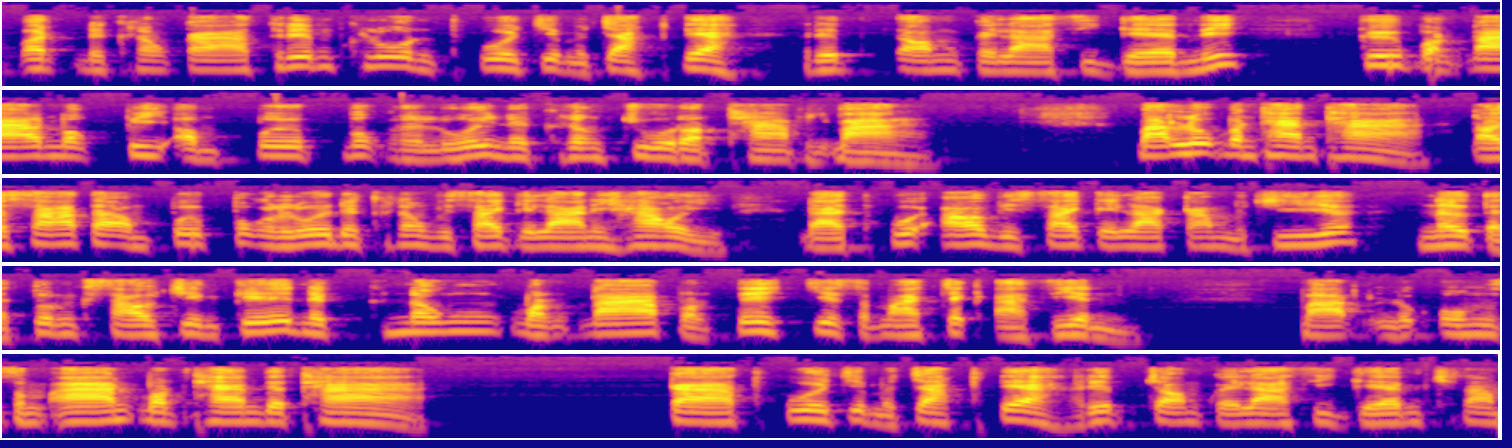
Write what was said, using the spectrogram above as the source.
ម្អិតនៅក្នុងការត្រៀមខ្លួនធ្វើជាម្ចាស់ផ្ទះរៀបចំកីឡាស៊ីហ្គេមនេះគឺបណ្ដាលមកពីអំពើពុករលួយនៅក្នុងជួររដ្ឋាភិបាលបាទលោកបន្ថែមថាដោយសារតែអំពើពុករលួយនៅក្នុងវិស័យកីឡានេះហើយដែលធ្វើឲ្យវិស័យកីឡាកម្ពុជា នៅតែទន់ខ្សោយជាងគេនៅក្នុងបណ្ដាប្រទេសជាសមាជិកអាស៊ាន បាទលោកអ៊ុំសំអានបន្ថែមទៀតថាការធ្វើជាម្ចាស់ផ្ទះរៀបចំកីឡាស៊ីហ្គេមឆ្នាំ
